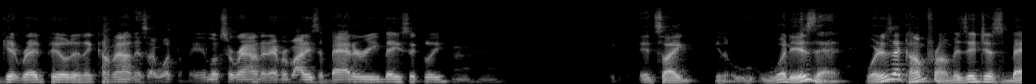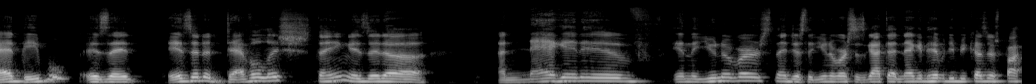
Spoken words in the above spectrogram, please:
get red pilled and they come out and it's like what the it looks around and everybody's a battery basically. Mm-hmm. It's like you know what is that? Where does that come from? Is it just bad people? Is it is it a devilish thing? Is it a a negative in the universe then just the universe has got that negativity because there's po-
